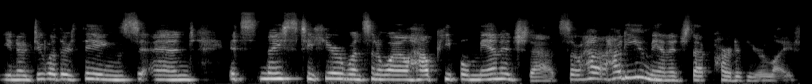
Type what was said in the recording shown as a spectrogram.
you know, do other things. And it's nice to hear once in a while how people manage that. So, how, how do you manage that part of your life?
